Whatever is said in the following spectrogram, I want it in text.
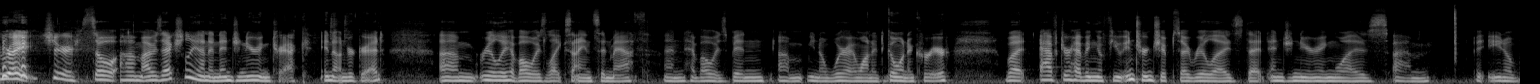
right, sure. So um, I was actually on an engineering track in undergrad. Um, really have always liked science and math and have always been, um, you know, where I wanted to go in a career. But after having a few internships, I realized that engineering was, um, you know,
